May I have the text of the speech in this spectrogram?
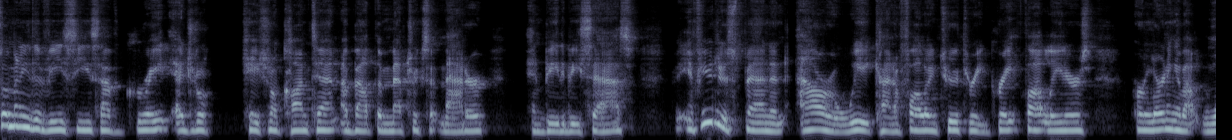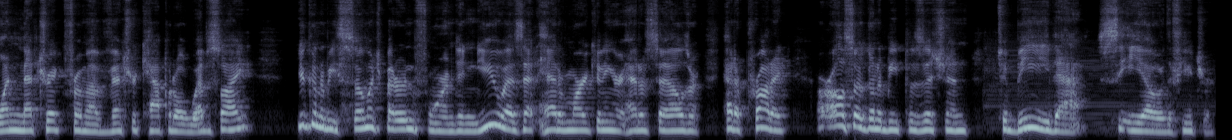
so many of the VCs have great educational content about the metrics that matter in B2B SaaS. If you just spend an hour a week kind of following two or three great thought leaders or learning about one metric from a venture capital website, you're going to be so much better informed. And you, as that head of marketing or head of sales or head of product, are also going to be positioned to be that CEO of the future.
